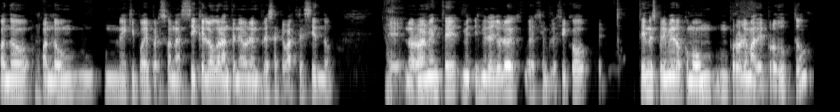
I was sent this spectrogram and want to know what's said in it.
Cuando, cuando un, equipo de personas sí que logran tener una empresa que va creciendo, eh, normalmente, y mira, yo lo ejemplifico, tienes primero como un, problema de producto,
